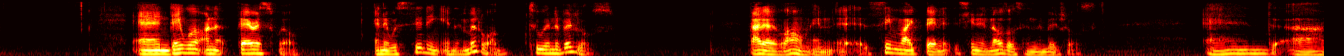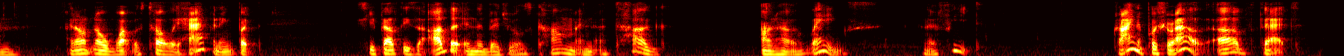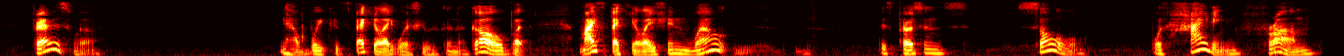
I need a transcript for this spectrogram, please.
And they were on a Ferris wheel, and they were sitting in the middle of two individuals. Not alone, and it seemed like they she didn't know those individuals and um, I don't know what was totally happening, but she felt these other individuals come and uh, tug on her legs and her feet, trying to push her out of that Ferris wheel. Now, we could speculate where she was going to go, but my speculation, well, this person's soul was hiding from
